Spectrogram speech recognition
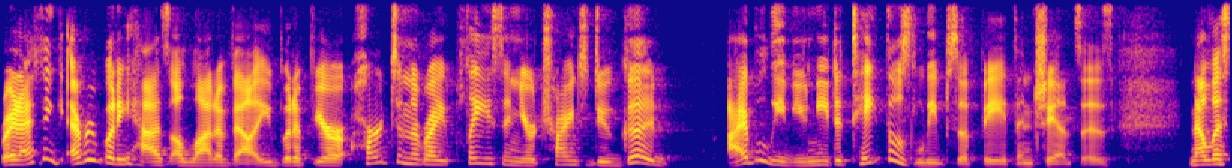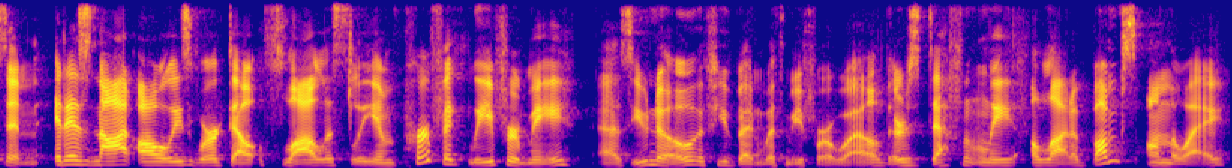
right? I think everybody has a lot of value, but if your heart's in the right place and you're trying to do good, I believe you need to take those leaps of faith and chances. Now, listen, it has not always worked out flawlessly and perfectly for me. As you know, if you've been with me for a while, there's definitely a lot of bumps on the way.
